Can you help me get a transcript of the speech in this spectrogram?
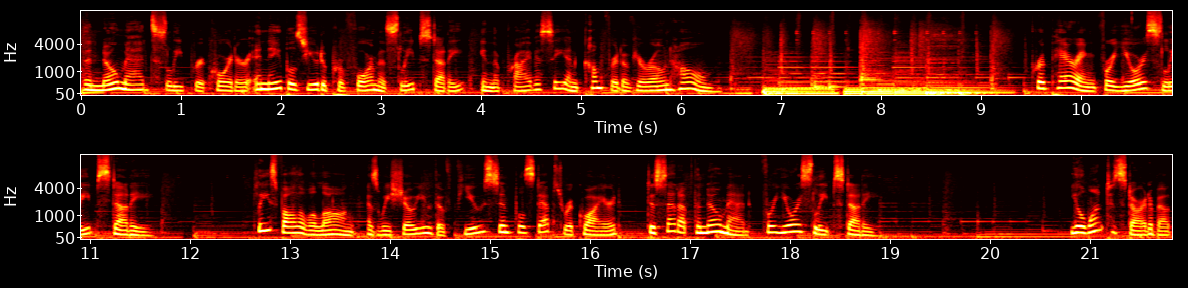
The Nomad Sleep Recorder enables you to perform a sleep study in the privacy and comfort of your own home. Preparing for your sleep study. Please follow along as we show you the few simple steps required to set up the Nomad for your sleep study. You'll want to start about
